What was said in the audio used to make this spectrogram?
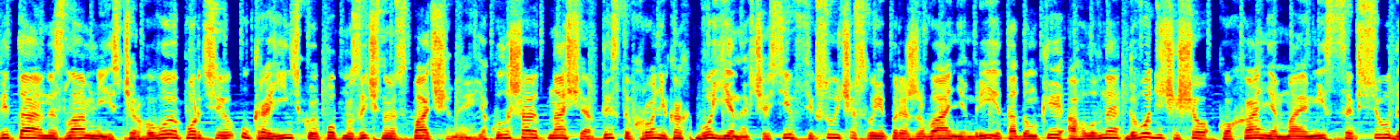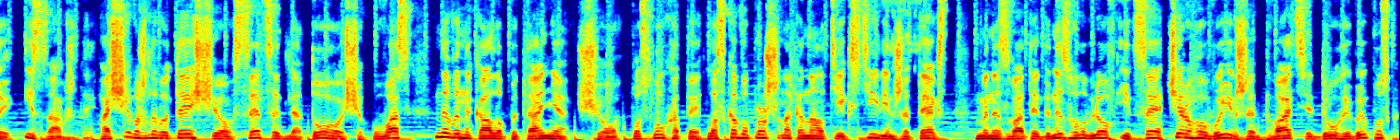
Вітаю незламні з черговою порцією української поп-музичної спадщини, яку лишають наші артисти в хроніках воєнних часів, фіксуючи свої переживання, мрії та думки. А головне доводячи, що кохання має місце всюди і завжди. А ще важливо те, що все це для того, щоб у вас не виникало питання, що послухати. Ласкаво прошу на канал TXT, Він же текст. Мене звати Денис Головльов, і це черговий вже 22-й випуск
